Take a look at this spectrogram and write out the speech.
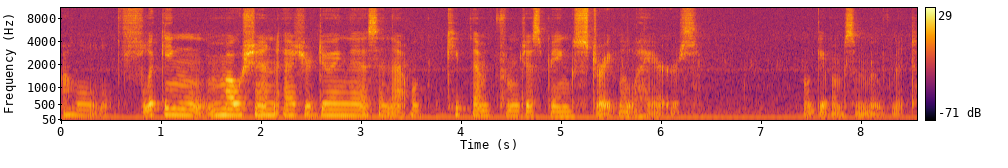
a little flicking motion as you're doing this and that will keep them from just being straight little hairs. It'll give them some movement.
